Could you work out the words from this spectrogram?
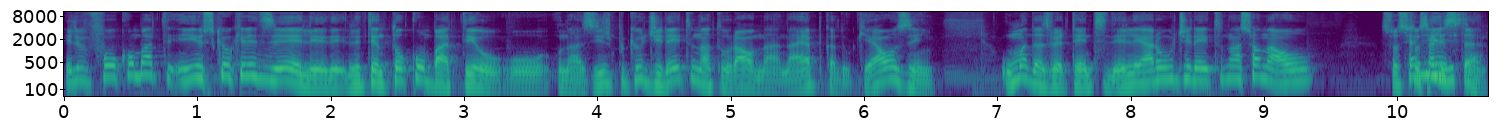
Ele foi o combatente, isso que eu queria dizer, ele, ele tentou combater o, o, nazismo, porque o direito natural na, na época do Kelsen, uma das vertentes dele era o direito nacional socialista.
